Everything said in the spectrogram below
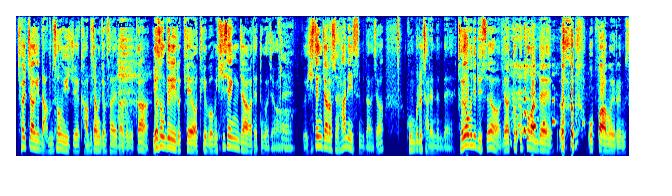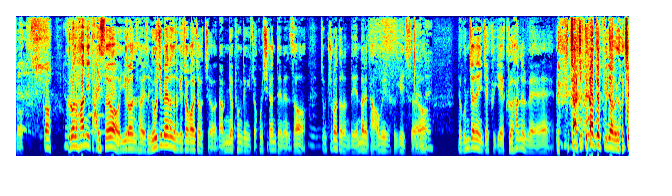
철저하게 남성 위주의 가부장적 사회다 보니까 여성들이 이렇게 어떻게 보면 희생자가 됐던 거죠. 네. 그 희생자로서의 한이 있습니다. 그죠? 공부를 잘했는데 저희 어머니도 있어요. 내가 또 똑똑한데 오빠 뭐 이러면서 그러니까 그런 한이 다 있어요. 이런 사회에서 요즘에는 그렇게 적어졌죠. 남녀 평등이 조금 실현되면서 좀 줄어들었는데 옛날엔 다 어머니들 그게 있어요. 네, 네. 근데 문제는 이제 그게 그 한을 왜 자식들한테 푸냐는 거죠.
